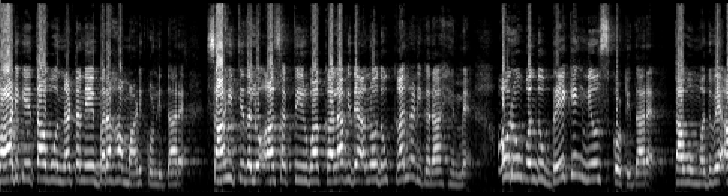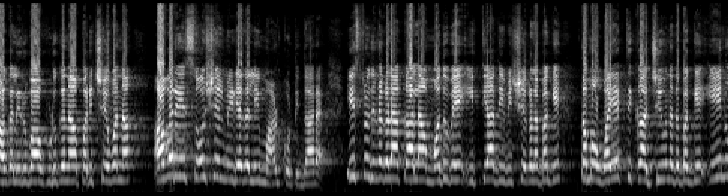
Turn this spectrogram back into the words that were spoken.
ಪಾಡಿಗೆ ತಾವು ನಟನೆ ಬರಹ ಮಾಡಿಕೊಂಡಿದ್ದಾರೆ. ಸಾಹಿತ್ಯದಲ್ಲೂ ಆಸಕ್ತಿ ಇರುವ ಕಲಾವಿದೆ ಅನ್ನೋದು ಕನ್ನಡಿಗರ ಹೆಮ್ಮೆ. ಅವರು ಒಂದು ಬ್ರೇಕಿಂಗ್ ನ್ಯೂಸ್ ಕೊಟ್ಟಿದ್ದಾರೆ. ತಾವು ಮದುವೆ ಆಗಲಿರುವ ಹುಡುಗನ ಪರಿಚಯವನ್ನ ಅವರೇ ಸೋಷಿಯಲ್ ಮೀಡಿಯಾದಲ್ಲಿ ಮಾಡಿಕೊಟ್ಟಿದ್ದಾರೆ. ಇಷ್ಟು ದಿನಗಳ ಕಾಲ ಮದುವೆ ಇತ್ಯಾದಿ ವಿಷಯಗಳ ಬಗ್ಗೆ, ತಮ್ಮ ವೈಯಕ್ತಿಕ ಜೀವನದ ಬಗ್ಗೆ ಏನು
